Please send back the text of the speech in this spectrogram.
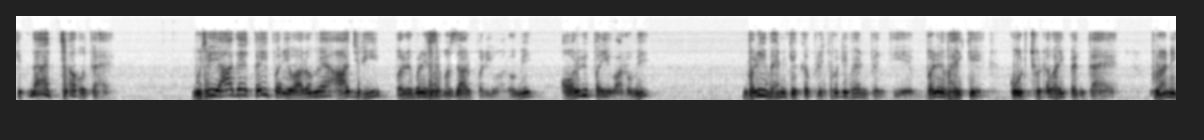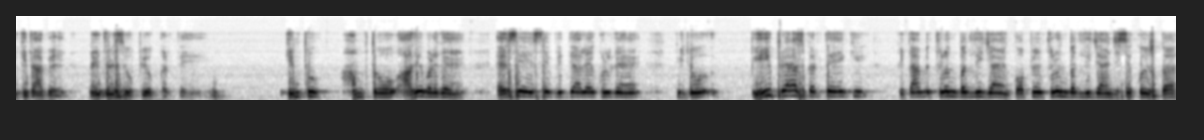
कितना अच्छा होता है। मुझे याद है कई परिवारों में, आज भी बड़े बड़े समझदार परिवारों में, और भी परिवारों में, बड़ी बहन के कपड़े, छोटी बहन पहनती है, बड़े भाई के कोट, छोटा भाई पहनता है, पुरानी किताबें नई तरह से उपयोग करते हैं। किंतु हम तो आगे बढ़ गए हैं, ऐसे ऐसे विद्यालय खुल गए हैं कि जो यही प्रयास करते हैं कि किताबें तुरंत बदली जाएँ, कॉपियाँ तुरंत बदली जाएँ, जिससे कोई उसका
